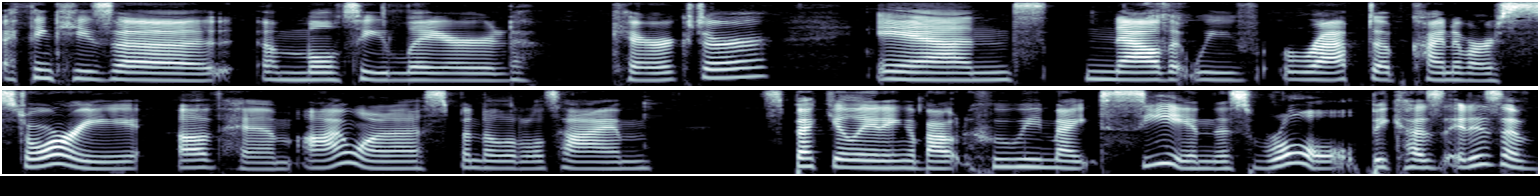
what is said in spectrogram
I think he's a a multi layered character, and now that we've wrapped up kind of our story of him, I want to spend a little time speculating about who we might see in this role because it is a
